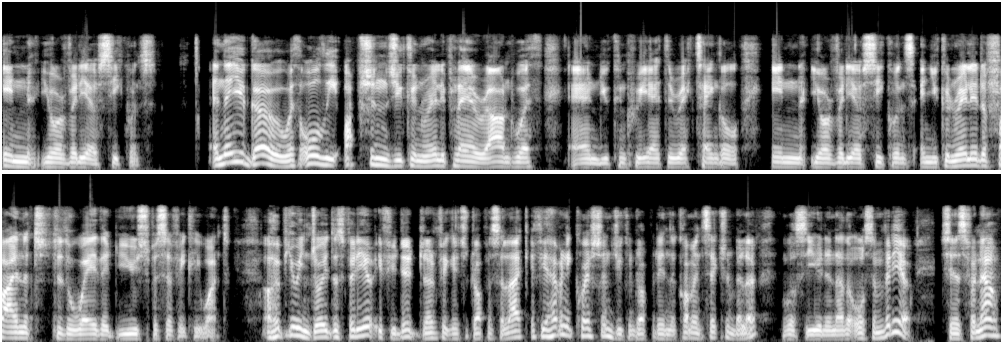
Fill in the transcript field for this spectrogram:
in your video sequence. And there you go with all the options you can really play around with and you can create the rectangle in your video sequence and you can really define it to the way that you specifically want. I hope you enjoyed this video. If you did, don't forget to drop us a like. If you have any questions, you can drop it in the comment section below. We'll see you in another awesome video. Cheers for now.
